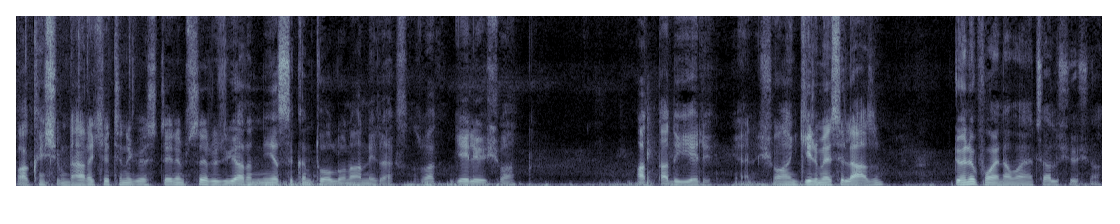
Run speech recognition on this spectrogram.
Bakın şimdi hareketini göstereyim size. Rüzgarın niye sıkıntı olduğunu anlayacaksınız. Bak geliyor şu an. Atladı geliyor. Yani şu an girmesi lazım. Dönüp oynamaya çalışıyor şu an.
